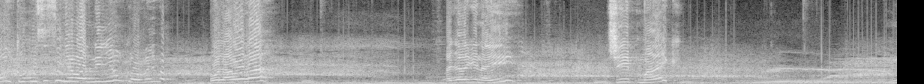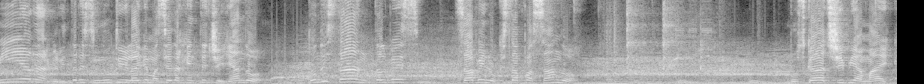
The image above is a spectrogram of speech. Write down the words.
¡Ay! ¿Cómo se se lleva al niño corriendo? ¡Hola, hola! ¿Hay alguien ahí? Chip Mike. Mierda, gritar es inútil, hay demasiada gente chillando. ¿Dónde están? Tal vez saben lo que está pasando. Buscar a Chip y a Mike.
